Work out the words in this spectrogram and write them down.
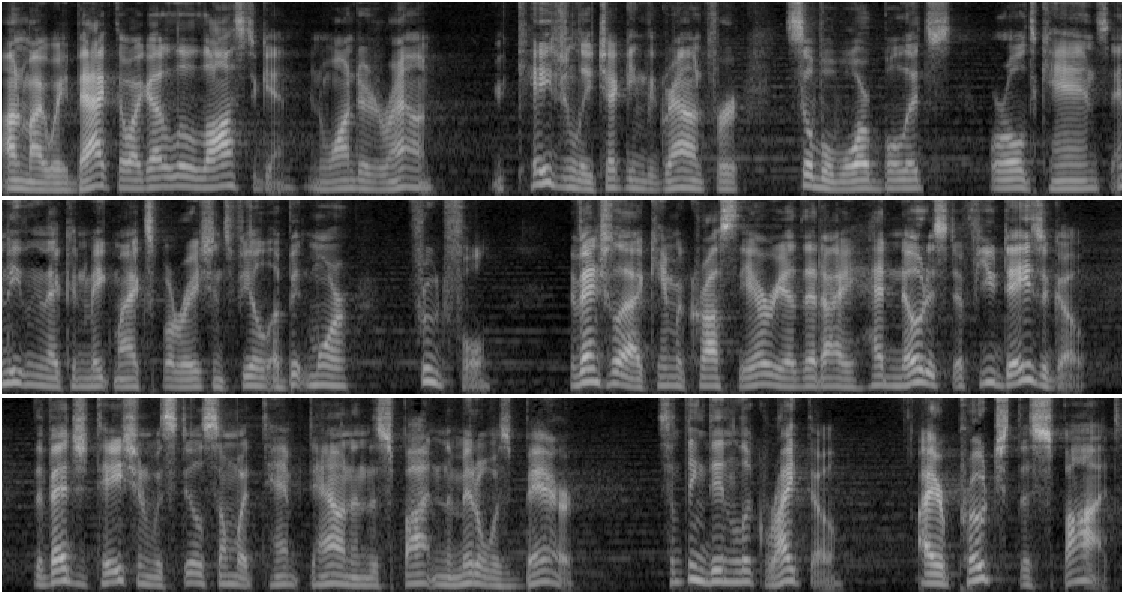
On my way back, though, I got a little lost again and wandered around, occasionally checking the ground for Civil War bullets, or old cans, anything that could make my explorations feel a bit more fruitful. Eventually, I came across the area that I had noticed a few days ago. The vegetation was still somewhat tamped down, and the spot in the middle was bare. Something didn't look right, though. I approached the spot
